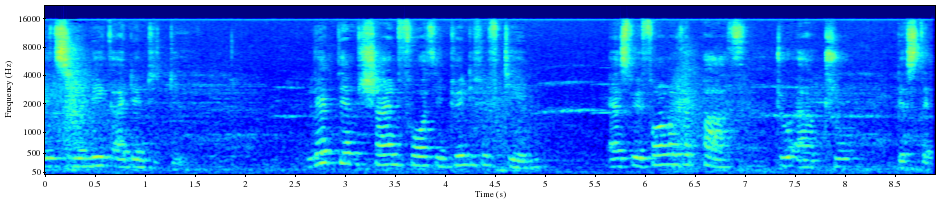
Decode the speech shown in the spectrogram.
its unique identity. Let them shine forth in 2015 as we follow the path to our true destiny.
